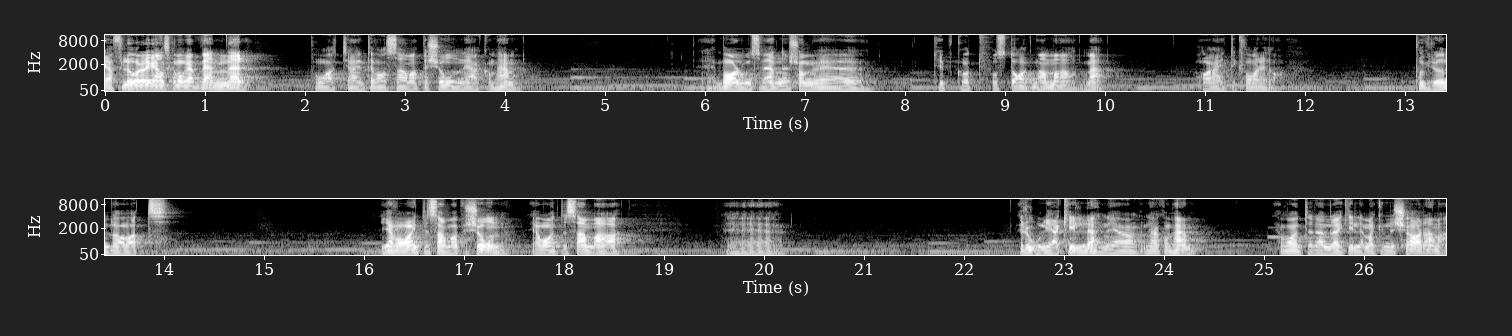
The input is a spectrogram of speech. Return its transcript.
jag förlorade ganska många vänner på att jag inte var samma person när jag kom hem. Eh, barndomsvänner som eh, typ gått hos dagmamma med har jag inte kvar idag. På grund av att jag var inte samma person. Jag var inte samma eh, roliga kille när jag, när jag kom hem. Jag var inte den där killen man kunde köra med.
